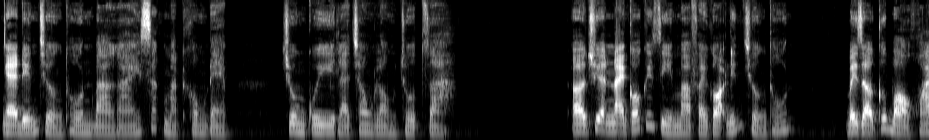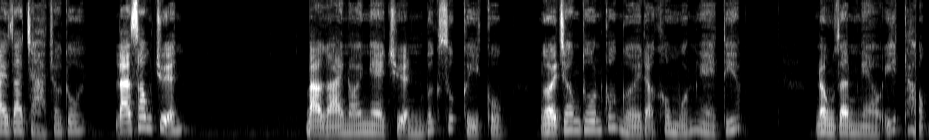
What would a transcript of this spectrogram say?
Nghe đến trường thôn bà gái sắc mặt không đẹp, trung quy là trong lòng trột giả. Ở chuyện này có cái gì mà phải gọi đến trường thôn? Bây giờ cứ bỏ khoai ra trả cho tôi, là xong chuyện. Bà gái nói nghe chuyện bức xúc kỳ cục, người trong thôn có người đã không muốn nghe tiếp. Nông dân nghèo ít học,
